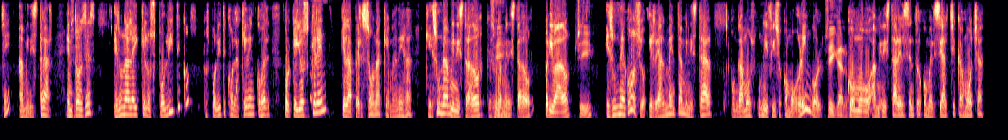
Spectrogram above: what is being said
¿sí? Administrar. Entonces, es una ley que los políticos, los políticos la quieren coger porque ellos creen que la persona que maneja, que es un administrador, que es un administrador privado, sí. es un negocio y realmente administrar, pongamos un edificio como Gringol, sí, claro. como administrar el centro comercial Chicamocha,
